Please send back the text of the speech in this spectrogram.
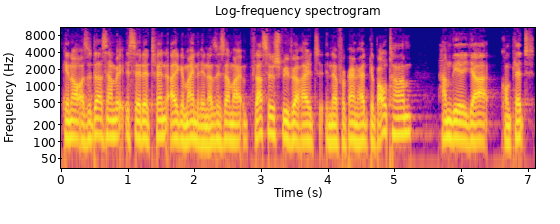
genau, also das haben wir, ist ja der Trend allgemein drin. Also ich sage mal, klassisch, wie wir halt in der Vergangenheit gebaut haben, haben wir ja komplett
